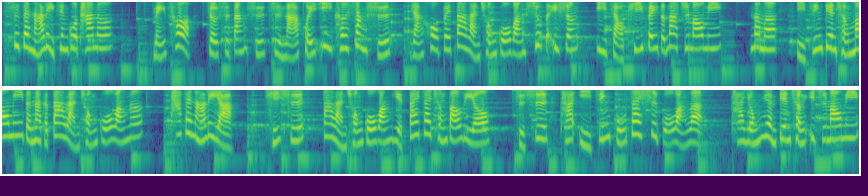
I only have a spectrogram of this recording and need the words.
是在哪里见过他呢？没错，就是当时只拿回一颗象石，然后被大懒虫国王咻的一声一脚踢飞的那只猫咪。那么，已经变成猫咪的那个大懒虫国王呢？他在哪里呀？其实。大懒虫国王也待在城堡里哦，只是他已经不再是国王了。他永远变成一只猫咪，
